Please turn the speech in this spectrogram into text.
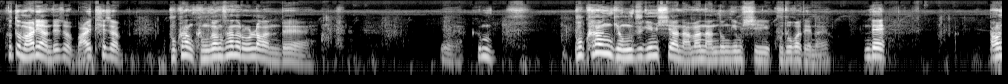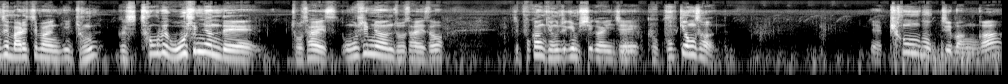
그것도 말이 안 되죠. 마이태자 북한 금강산으로 올라갔는데 예 그럼 북한 경주 김씨와 남한 안동 김씨 구도가 되나요? 근데 방금 전에 말했지만 이 경, 그 1950년대 조사에 50년 조사에서 북한 경주 김씨가 이제 그 국경선 예, 평북 지방과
